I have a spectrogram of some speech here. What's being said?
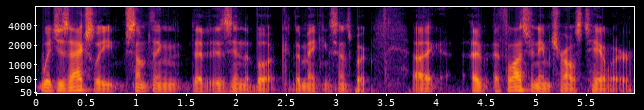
which is actually something that is in the book, the Making Sense book. Uh, a, a philosopher named Charles Taylor,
